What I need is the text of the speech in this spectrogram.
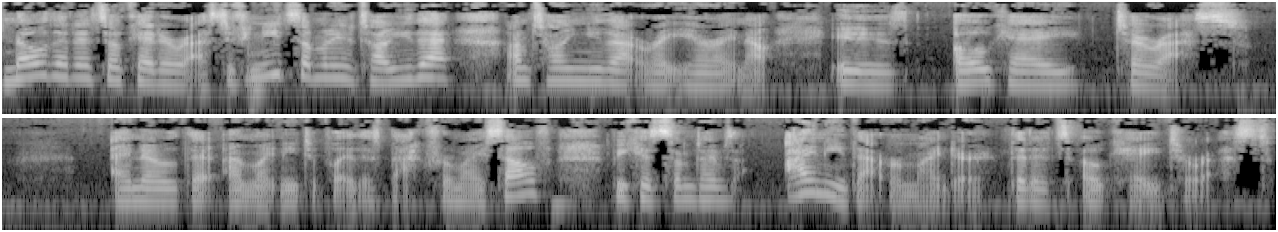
Know that it's okay to rest. If you need somebody to tell you that i'm telling you that right here right now. It is okay to rest. I know that i might need to play this back for myself because sometimes i need that reminder that it's okay to rest.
